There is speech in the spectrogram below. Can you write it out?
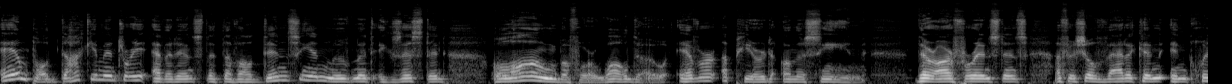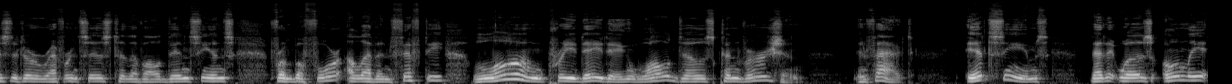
ample documentary evidence that the Valdensian movement existed long before Waldo ever appeared on the scene. There are, for instance, official Vatican Inquisitor references to the Valdensians from before 1150, long predating Waldo's conversion. In fact, it seems that it was only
